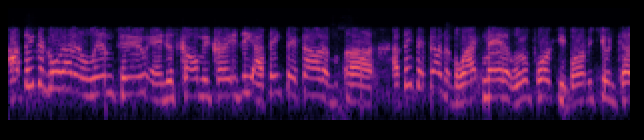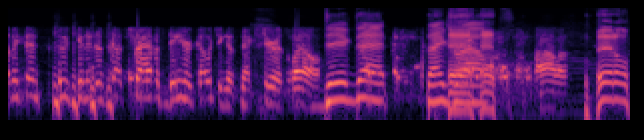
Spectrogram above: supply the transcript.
I think they're going out on a limb too, and just call me crazy. I think they found a, uh, I think they found a black man at Little Porky Barbecue in Covington who's going to discuss Travis Diener coaching us next year as well. Dig that. Thanks, Ralph. Little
